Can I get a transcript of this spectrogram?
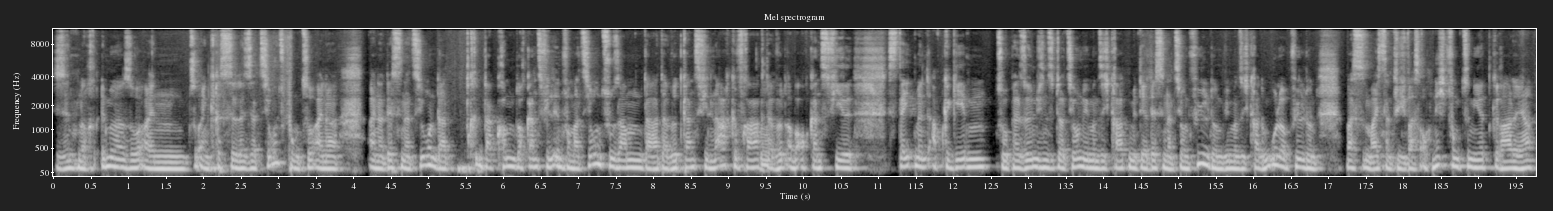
sie sind noch immer so ein, so ein Kristallisationspunkt so einer, einer Destination. Da, da kommen doch ganz viel Informationen zusammen, da, da wird ganz viel nachgefragt, ja. da wird aber auch ganz viel Statement abgegeben zur persönlichen Situation, wie man sich gerade mit der Destination fühlt und wie man sich gerade im Urlaub fühlt und was meist natürlich was auch nicht funktioniert gerade, ja.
